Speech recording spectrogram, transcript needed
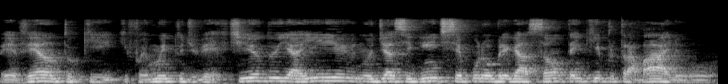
evento que, que foi muito divertido e aí no dia seguinte você por obrigação tem que ir para o trabalho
